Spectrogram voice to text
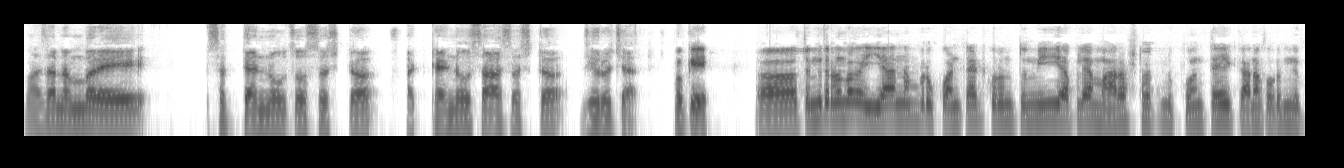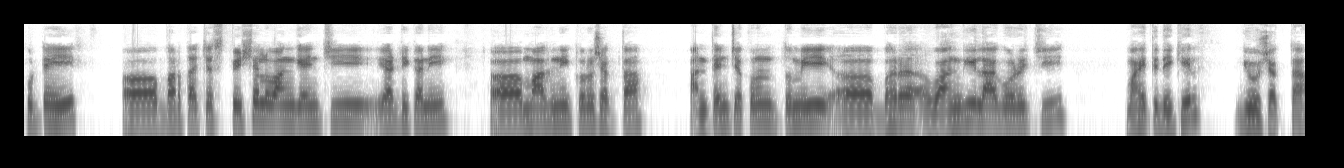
माझा नंबर आहे सत्त्याण्णव चौसष्ट अठ्ठ्याण्णव सहासष्ट झिरो चार. ओके. अ, तर मित्रांनो बघा या नंबरवर कॉन्टॅक्ट करून तुम्ही आपल्या महाराष्ट्रातील कोणत्याही कानाकोपऱ्यात कुठेही भारताच्या स्पेशल वांग्यांची या ठिकाणी मागणी करू शकता. आणि त्यांच्याकडून तुम्ही भर वांगी लागवडीची माहिती देखील घेऊ शकता.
